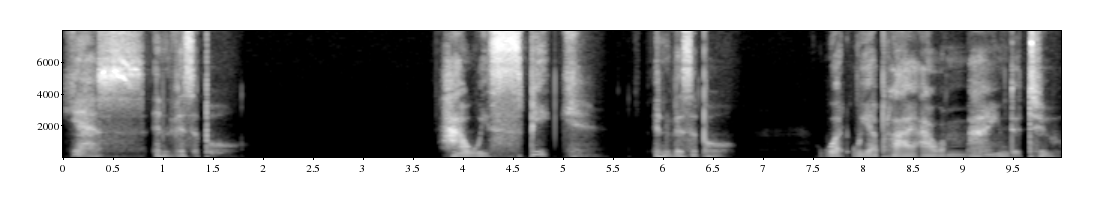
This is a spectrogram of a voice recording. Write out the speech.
Yes, invisible. How we speak, invisible what we apply our mind to,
